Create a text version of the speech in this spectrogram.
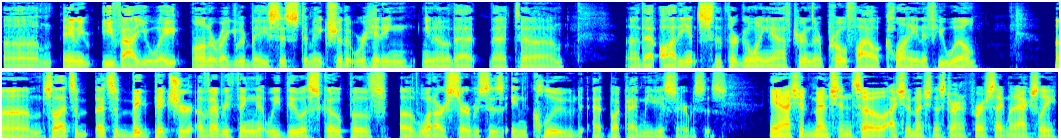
um, and e- evaluate on a regular basis to make sure that we're hitting, you know, that that um, uh, that audience that they're going after and their profile client, if you will. Um, so that's a that's a big picture of everything that we do, a scope of of what our services include at Buckeye Media Services. Yeah, I should mention. So I should have mentioned this during the first segment, actually.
